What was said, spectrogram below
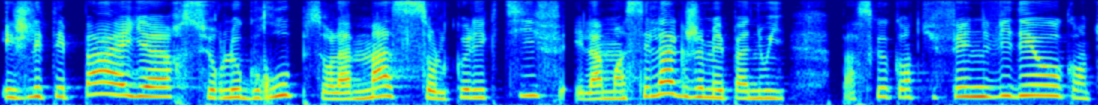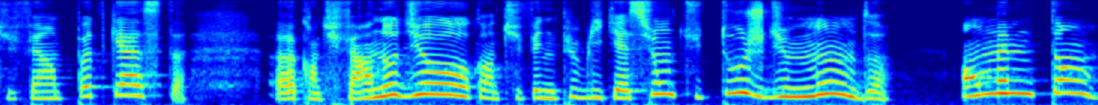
et je l'étais pas ailleurs, sur le groupe, sur la masse, sur le collectif. Et là, moi, c'est là que je m'épanouis. Parce que quand tu fais une vidéo, quand tu fais un podcast, euh, quand tu fais un audio, quand tu fais une publication, tu touches du monde en même temps.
